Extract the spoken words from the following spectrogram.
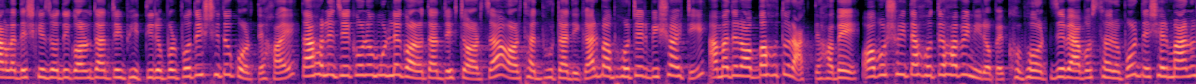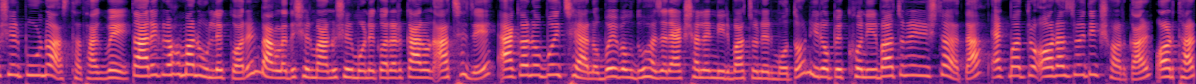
বাংলাদেশকে যদি গণতান্ত্রিক ভিত্তির উপর প্রতিষ্ঠিত করতে হয়, তাহলে যে কোনো মূল্যে গণতান্ত্রিক চর্চা, অর্থাৎ ভোটাধিকার বা ভোটের বিষয়টি আমাদের অব্যাহত রাখতে হবে। অবশ্যই তা হতে হবে নিরপেক্ষ ভোট। যে ব্যবস্থার উপর দেশের মানুষের পূর্ণ আস্থা থাকবে। তারেক রহমান উল্লেখ করেন, বাংলাদেশের মানুষের মনে করার কারণ আছে যে, একানব্বই, ছিয়ানব্বই এবং দু হাজার এক সালের নির্বাচনের মতো নিরপেক্ষ নির্বাচনের নিশ্চয়তা একমাত্র অরাজনৈতিক সরকার, অর্থাৎ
